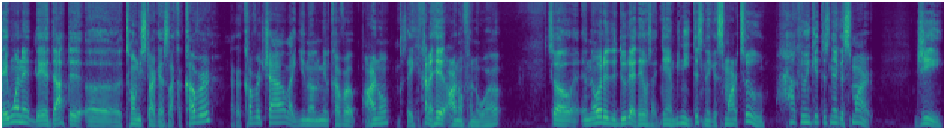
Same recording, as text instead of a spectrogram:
they wanted they adopted uh Tony Stark as like a cover, like a cover child, like you know what I mean, to cover up Arnold because they kind of hid Arnold from the world. So in order to do that, they was like, damn, we need this nigga smart too. How can we get this nigga smart? Gee,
